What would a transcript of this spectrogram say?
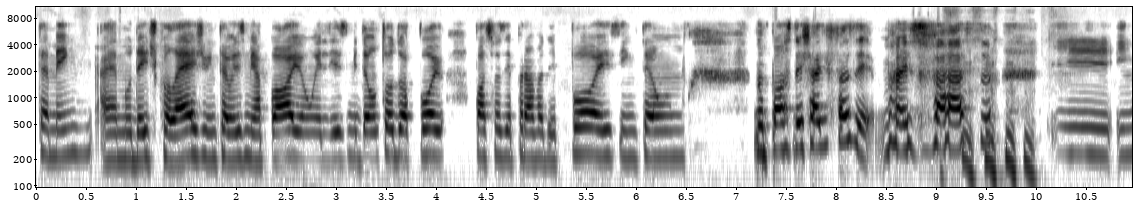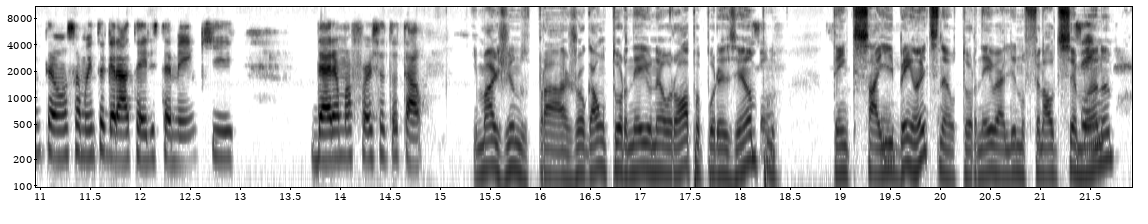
também é, mudei de colégio, então eles me apoiam, eles me dão todo o apoio. Posso fazer prova depois, então não posso deixar de fazer, mas faço. e então sou muito grata a eles também que deram uma força total. Imagino, para jogar um torneio na Europa, por exemplo. Sim tem que sair Sim. bem antes, né? O torneio é ali no final de semana. Sim.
